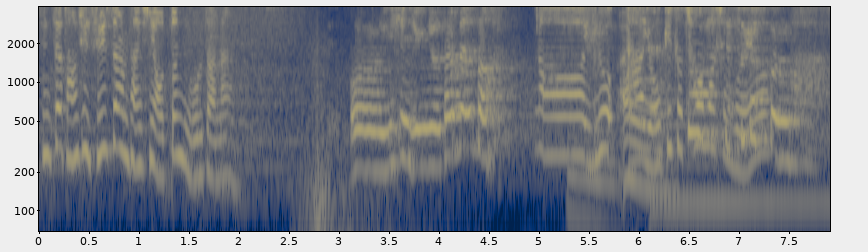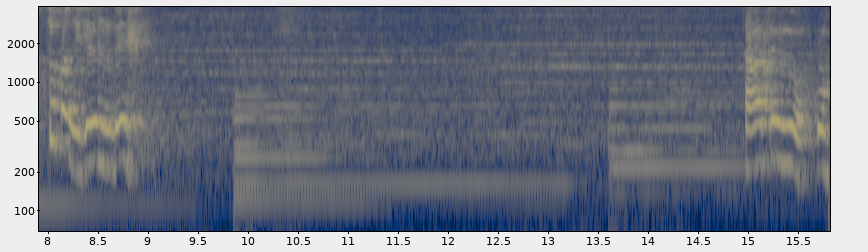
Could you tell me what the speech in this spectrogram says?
진짜 당신 주위 사람 당신이 어떤지 모르잖아. 어, 26년 살면서 아, 이거 아 여기서 처음 하신 거예요? 번, 수천 번 얘기를 했는데 거 없고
